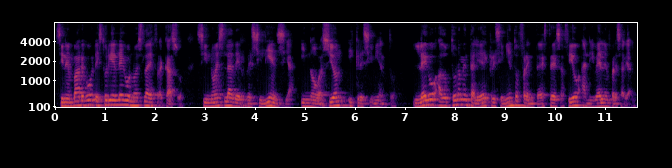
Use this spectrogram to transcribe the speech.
sin embargo, la historia del ego no es la de fracaso, sino es la de resiliencia, innovación y crecimiento. Lego adoptó una mentalidad de crecimiento frente a este desafío a nivel empresarial.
